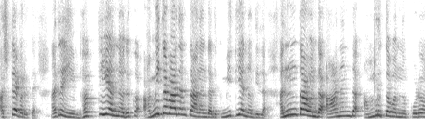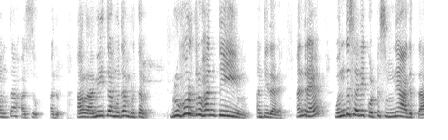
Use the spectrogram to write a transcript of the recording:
ಅಷ್ಟೇ ಬರುತ್ತೆ. ಆದರೆ ಈ ಭಕ್ತಿ ಅನ್ನೋದಕ್ಕೂ ಅಮಿತವಾದಂತ ಆನಂದ, ಅದಕ್ಕೆ ಮಿತಿ ಅನ್ನೋದಿಲ್ಲ. ಅಂತ ಒಂದು ಆನಂದ ಅಮೃತವನ್ನು ಕೊಡುವಂತ ಹಸು ಅದು. ಅಮಿತ ಮುದ ಮೃತಂ. ಬೃಹುರ್ದೃಹಂತೀಂ ಅಂತಿದ್ದಾರೆ. ಅಂದ್ರೆ ಒಂದು ಸಲ ಕೊಟ್ಟು ಸುಮ್ಮನೆ ಆಗುತ್ತಾ?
